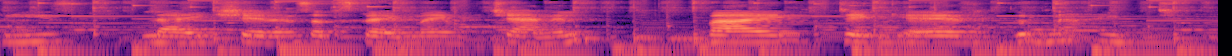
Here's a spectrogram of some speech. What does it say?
please like share and subscribe my channel bye take care good night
